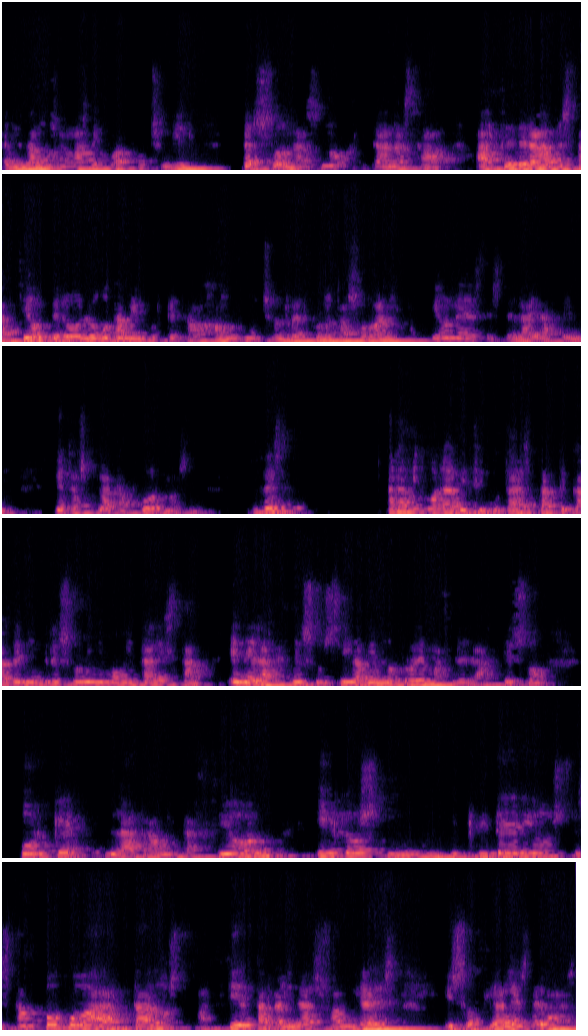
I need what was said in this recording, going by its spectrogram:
ayudamos a más de 8.000 personas ¿no? gitanas a, acceder a la prestación, pero luego también porque trabajamos mucho en red con otras organizaciones, desde la EACN y otras plataformas. Entonces, ahora mismo las dificultades prácticas del ingreso mínimo vital están en el acceso, sigue habiendo problemas en el acceso, porque la tramitación y los mm, criterios están poco adaptados a ciertas realidades familiares y sociales de las,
